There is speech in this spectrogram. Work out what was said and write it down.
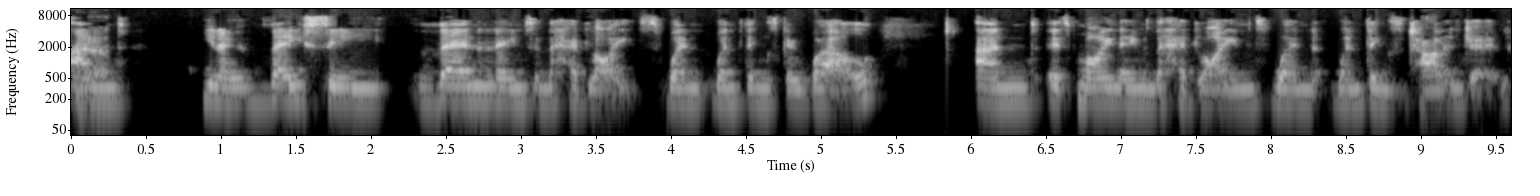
And yeah you know they see their names in the headlights when when things go well and it's my name in the headlines when when things are challenging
